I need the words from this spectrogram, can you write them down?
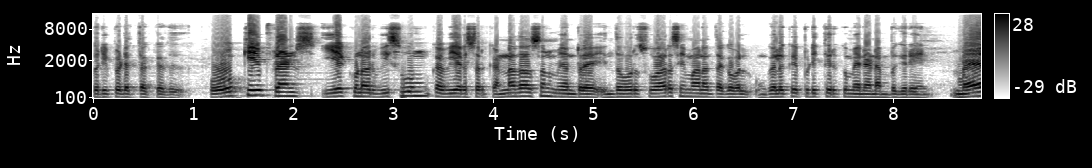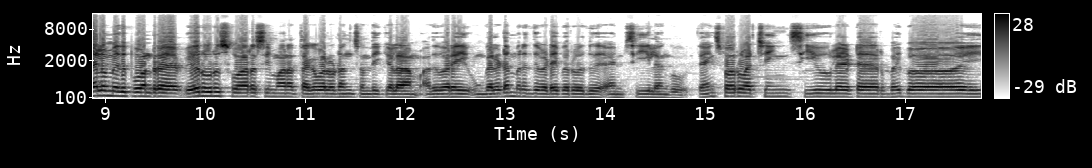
குறிப்பிடத்தக்கது. ஓகே ஃப்ரெண்ட்ஸ் இயக்குனர் விசுவும் கவியரசர் கண்ணதாசனும் என்ற இந்த ஒரு சுவாரஸ்யமான தகவல் உங்களுக்கு பிடித்திருக்கும் என நம்புகிறேன். மேலும் இது போன்ற வேறொரு சுவாரஸ்யமான தகவலுடன் சந்திக்கலாம். அதுவரை உங்களிடமிருந்து விடைபெறுவது I'm C Elango. Thanks for வாட்சிங் see you later bye bye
